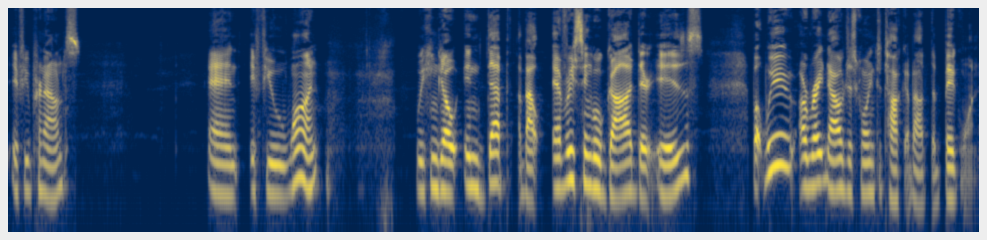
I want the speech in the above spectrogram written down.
if you pronounce. And if you want, we can go in depth about every single god there is. But we are right now just going to talk about the big one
